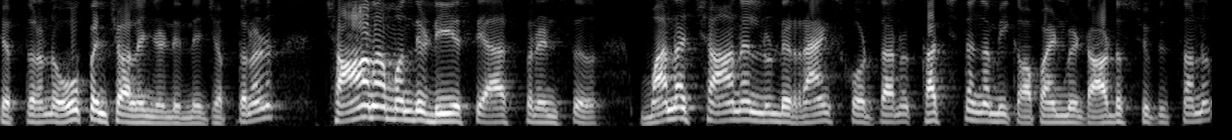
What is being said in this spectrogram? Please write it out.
చెప్తున్నాను ఓపెన్ ఛాలెంజ్ అండి నేను చెప్తున్నాను. చాలా మంది డిఎస్సి ఆస్పిరెంట్స్ మన ఛానల్ నుండి ర్యాంక్స్ కొడతాను. ఖచ్చితంగా మీకు అపాయింట్మెంట్ ఆర్డర్స్ చూపిస్తాను.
